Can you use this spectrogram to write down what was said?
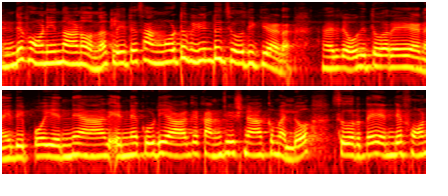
എന്റെ ഫോണിൽ നിന്നാണോ എന്ന് ക്ലീറ്റസ് അങ്ങോട്ട് വീണ്ടും ചോദിക്കുകയാണ്. അന്നേരം രോഹിത് പറയുകയാണ് ഇതിപ്പോൾ എന്നെ ആ എന്നെ കൂടി ആകെ കൺഫ്യൂഷൻ ആക്കുമല്ലോ. സുഹൃത്തെ എന്റെ ഫോൺ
